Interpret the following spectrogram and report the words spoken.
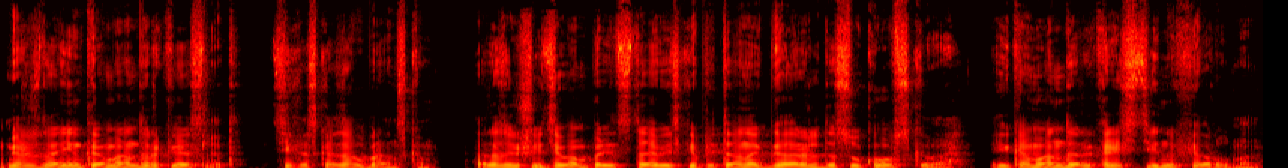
«Гражданин командир Кэслет», – тихо сказал Бранском, – «разрешите вам представить капитана Гарольда Суковского и командора Кристину Хёрлман».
